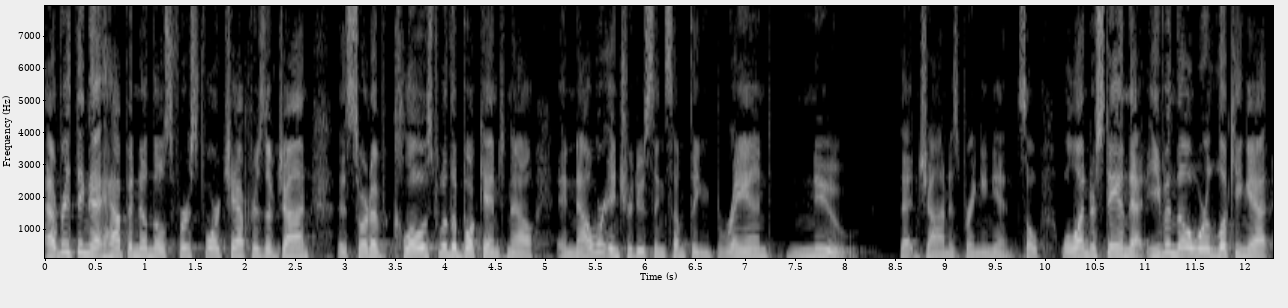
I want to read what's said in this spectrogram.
Everything that happened in those first four chapters of John is sort of closed with a bookend now, and now we're introducing something brand new that John is bringing in. So we'll understand that. Even though we're looking at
